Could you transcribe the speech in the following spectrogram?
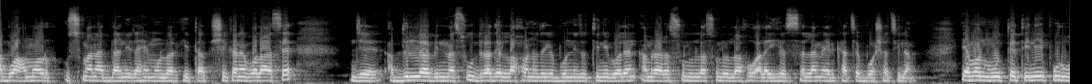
আবু আমর উসমান আদানি রাহিমুল্লাহর কিতাব, সেখানে বলা আছে যে আবদুল্লাহ বিন মাসুদ রাদিল্লাহ থেকে বর্ণিত, তিনি বলেন, আমরা রাসুল্লাহ সাল্লু আলাইসাল্লাম এর কাছে বসা ছিলাম। এমন মুহূর্তে তিনি পূর্ব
